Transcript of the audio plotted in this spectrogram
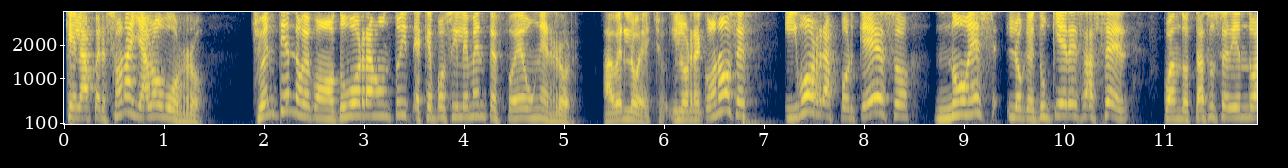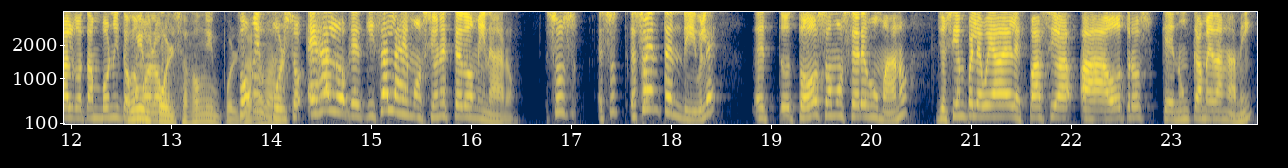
que la persona ya lo borró. Yo entiendo que cuando tú borras un tweet es que posiblemente fue un error haberlo hecho. Y lo reconoces y borras porque eso no es lo que tú quieres hacer cuando está sucediendo algo tan bonito Un como lo, impulso, fue un impulso. fue un nomás. impulso. Es algo que quizás las emociones te dominaron. Eso es, eso, eso es entendible. Eh, to- todos somos seres humanos. Yo siempre le voy a dar el espacio a, a otros que nunca me dan a mí.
